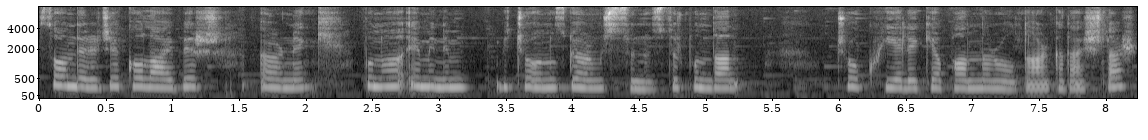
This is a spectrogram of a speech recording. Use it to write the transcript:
son derece kolay bir örnek. Bunu eminim birçoğunuz görmüşsünüzdür. Bundan çok yelek yapanlar oldu arkadaşlar.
